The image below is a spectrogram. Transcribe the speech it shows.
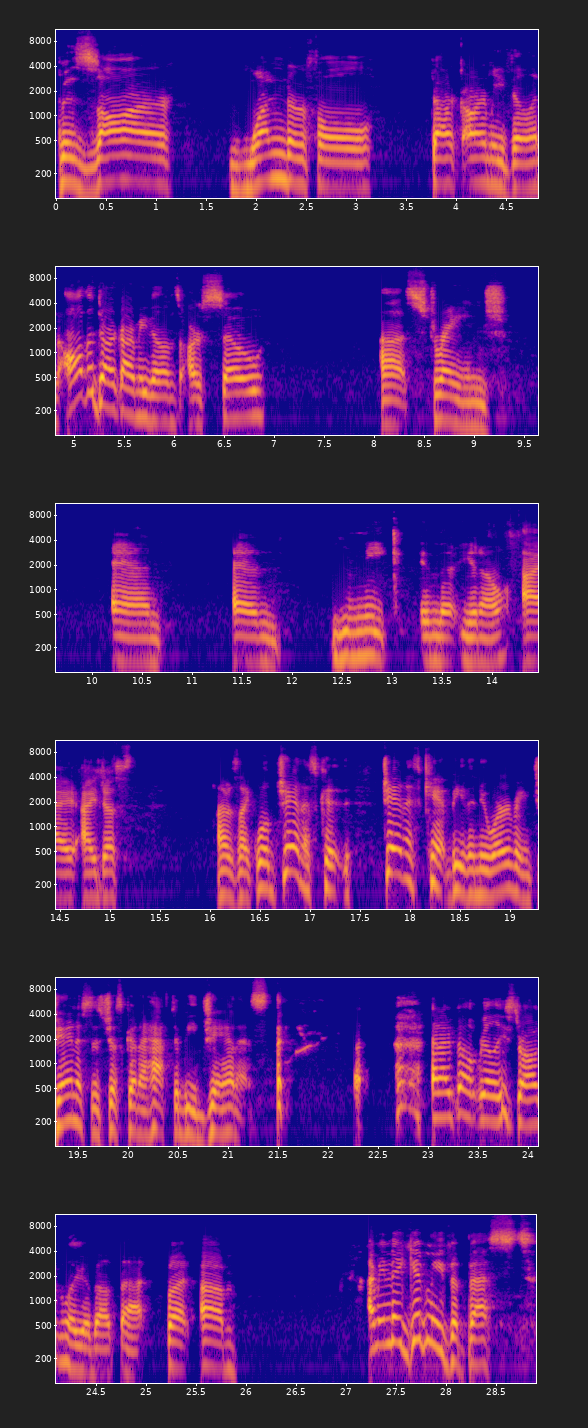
bizarre, wonderful Dark Army villain. All the Dark Army villains are so uh, strange and and unique in the you know I I just I was like, well, Janice could Janice can't be the new Irving. Janice is just to have to be Janice. and I felt really strongly about that. But um, I mean, they give me the best,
